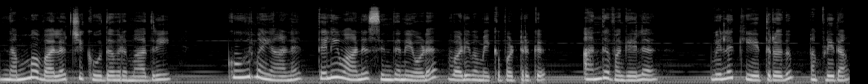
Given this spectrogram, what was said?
நம்ம வளர்ச்சிக்கு உதவுற மாதிரி கூர்மையான தெளிவான சிந்தனையோட வடிவமைக்கப்பட்டிருக்கு. அந்த வகையில விளக்கு ஏத்துறதும் அப்படிதான்.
